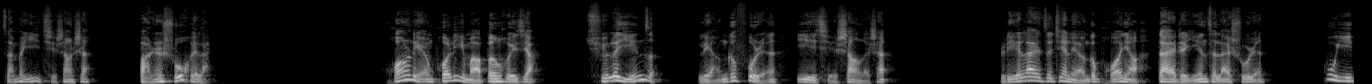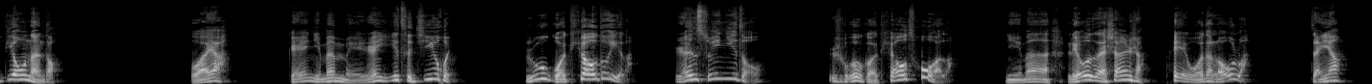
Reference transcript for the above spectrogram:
咱们一起上山，把人赎回来。”黄脸婆立马奔回家，取了银子。两个妇人一起上了山。李赖子见两个婆娘带着银子来赎人，故意刁难道：“我呀，给你们每人一次机会，如果挑对了，人随你走；如果挑错了，你们留在山上配我的喽啰，怎样？”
